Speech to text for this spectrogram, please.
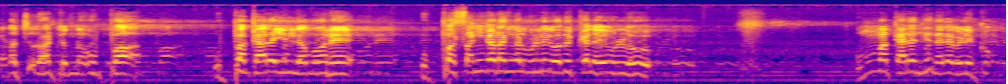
തുടച്ചു നാട്ടുന്ന ഉപ്പ ഉപ്പ കരയില്ല മോനെ. ഉപ്പ സങ്കടങ്ങൾ ഉള്ളിൽ ഒതുക്കലേ ഉള്ളൂ. ഉമ്മ കരഞ്ഞ് നിലവിളിക്കും.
